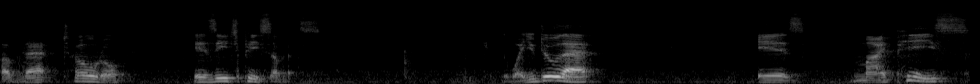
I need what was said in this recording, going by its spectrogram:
of that total is each piece of this. The way you do that is my piece,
